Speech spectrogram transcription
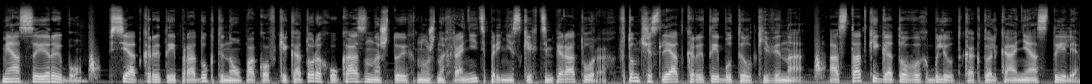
Мясо и рыбу. Все открытые продукты, на упаковке которых указано, что их нужно хранить при низких температурах, в том числе открытые бутылки вина. Остатки готовых блюд, как только они остыли.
